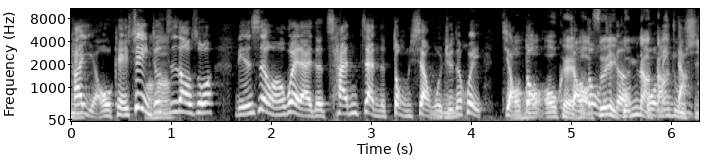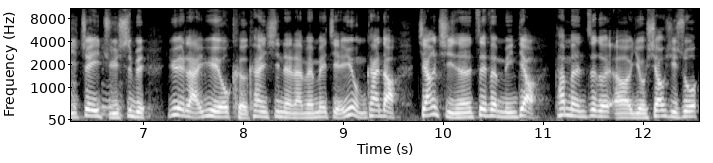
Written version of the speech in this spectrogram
他也 OK。所以你就知道说，连胜文未来的参战的动向，我觉得会搅动 OK。好，所以国民党党主席这一局是不是越来越有可看性的来梅梅姐？因为我们看到江启臣这份民调，他们这个呃有消息说，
